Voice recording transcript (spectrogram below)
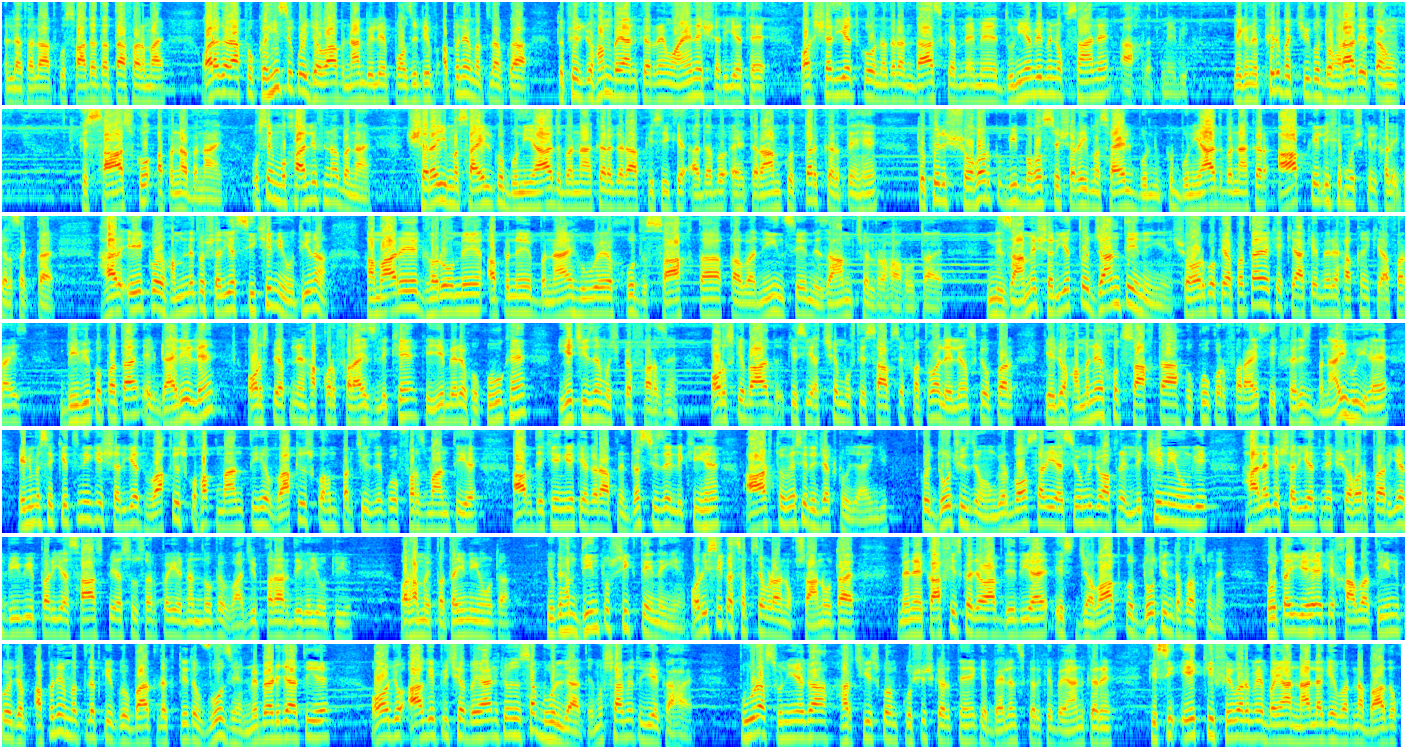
अल्लाह ताला आपको सादत अता फरमाए। और अगर आपको कहीं से कोई जवाब ना मिले, पॉजिटिव अपने मतलब का तो फिर जो हम बयान कर रहे हैं वो आयन शरीयत है। और शरीयत को नज़रअंदाज करने में दुनिया में भी नुकसान है, आखरत में भी। लेकिन मैं फिर बच्ची को दोहरा देता हूँ कि सास को अपना बनाएँ, उसे मुखालिफ ना बनाएँ। शरय मसाइल को बुनियाद बनाकर अगर आप किसी के अदब एहतराम को तर्क करते हैं तो फिर शोहर को भी बहुत से शरय मसाइल बुनियाद बनाकर आपके लिए मुश्किल खड़ी कर सकता है। हर एक को, हमने तो शरीयत सीखी नहीं होती ना। हमारे घरों में अपने बनाए हुए खुद साख्ता कवानीन से निज़ाम चल रहा होता है। निज़ाम शरीयत तो जानते ही नहीं है। शोहर को क्या पता है कि क्या क्या मेरे हक़ हैं, क्या फ़राइज़? बीवी को पता है, एक डायरी लें और उस पर अपने हक़ और फ़राइज़ लिखें कि ये मेरे हकूक़ हैं, ये चीज़ें मुझ पर फ़र्ज़ हैं। और उसके बाद किसी अच्छे मुफ्ती साहब से फतवा ले लें उसके ऊपर कि जो हमने खुद साख्ता हकूक़ और फ़राइज़ की एक फ़हरिस्त बनाई हुई है, इनमें से कितनी की शरीयत वाकई उसको हक़ मानती है, वाकई उसको हम पर चीज़ें को फ़र्ज़ मानती है? आप देखेंगे कि अगर आपने दस चीज़ें लिखी हैं, आठ तो वैसे रिजेक्ट हो जाएँगी। कोई दो चीज़ें होंगी और बहुत सारी ऐसी होंगी जो आपने लिखी नहीं होंगी। हालाँकि शरीयत ने एक शोहर पर या बीवी पर या सास पे या ससुर पर या नंदों पे वाजिब करार दी गई होती है और हमें पता ही नहीं होता, क्योंकि हम दीन तो सीखते ही नहीं हैं और इसी का सबसे बड़ा नुकसान होता है। मैंने काफ़ी इसका जवाब दे दिया है, इस जवाब को दो तीन दफ़ा सुने। होता यह है कि खातन को जब अपने मतलब की कोई बात लगती है तो वो जहन में बैठ जाती है और जो आगे पीछे बयान किए सब भूल जाते हैं। मुझ साहब ने तो ये कहा है पूरा सुनिएगा, हर चीज़ को हम कोशिश करते हैं कि बैलेंस करके बयान करें। किसी एक की फेवर में बयान ना लगे, वरना बाद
